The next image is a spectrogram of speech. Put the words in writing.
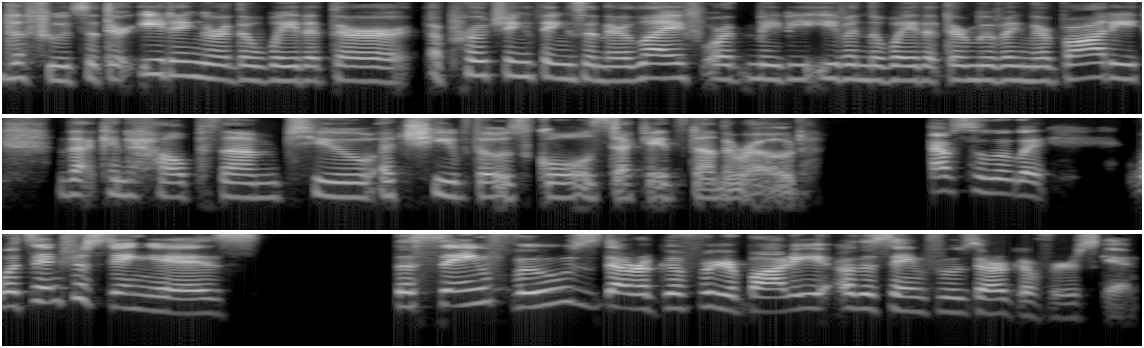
the foods that they're eating or the way that they're approaching things in their life, or maybe even the way that they're moving their body that can help them to achieve those goals decades down the road. Absolutely. What's interesting is the same foods that are good for your body are the same foods that are good for your skin.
